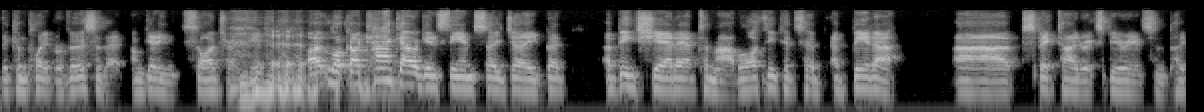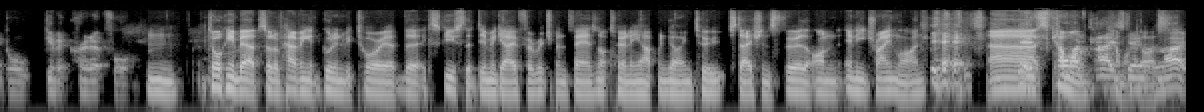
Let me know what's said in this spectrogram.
the complete reverse of that. I'm getting sidetracked here. I, look, I can't go against the MCG, but a big shout out to Marvel. I think it's a, a better uh, spectator experience than people give it credit for. Mm. Talking about sort of having it good in Victoria, the excuse that Dimma gave for Richmond fans not turning up and going two stations further on any train line. Yes, uh, yes come on, come on, guys.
